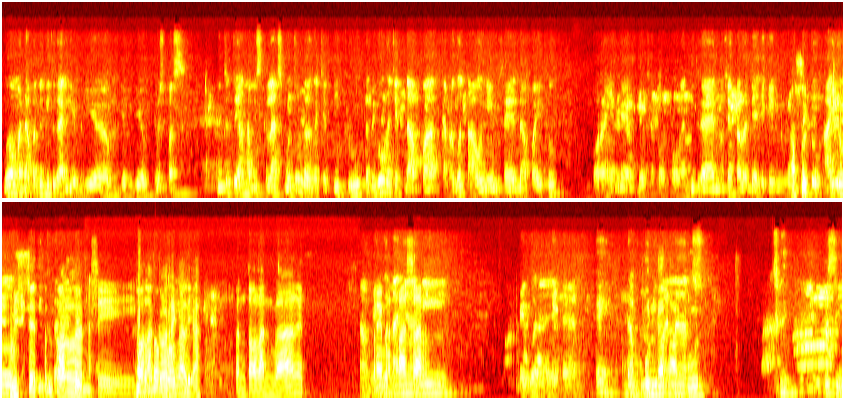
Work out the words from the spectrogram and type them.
gue sama dapat tuh gitu kan diem-diem, diem-diem. Terus pas itu tuh yang habis kelas gue tuh nggak ngechat di grup tapi gue ngechat Dapa karena gue tahu nih misalnya Dapa itu orangnya kayak bocah tongkrongan gitu kan maksudnya kalau diajakin ngumpul Asik. tuh ayo Buset, gitu kan. pentolan. Asik. Balan Tongkrongan. korek kali ah. Pentolan banget. nah Preman tanya pasar. nih kayak gue tanya kan eh dap Ampun, di Dap, mana ampun. terus si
